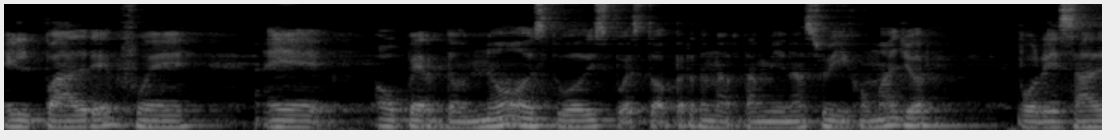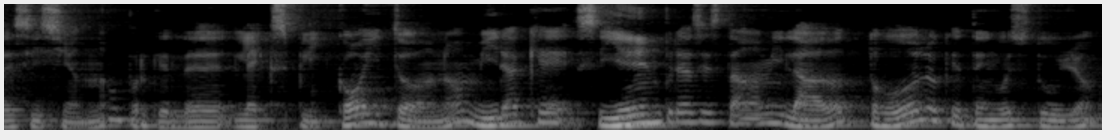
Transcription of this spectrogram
el padre fue eh, o perdonó, estuvo dispuesto a perdonar también a su hijo mayor por esa decisión, ¿no? Porque le, explicó y todo, ¿no? Mira que siempre has estado a mi lado, todo lo que tengo es tuyo,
